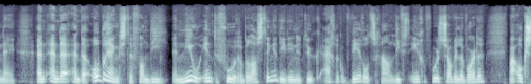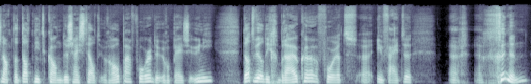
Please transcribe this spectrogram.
nee. nee. En, en, de, en de opbrengsten van die eh, nieuw in te voeren belastingen, die die natuurlijk eigenlijk op wereldschaal liefst ingevoerd zou willen worden, maar ook snapt dat dat niet kan. Dus hij stelt Europa voor, de Europese Unie. Dat wil hij gebruiken voor het eh, in feite eh, eh, gunnen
